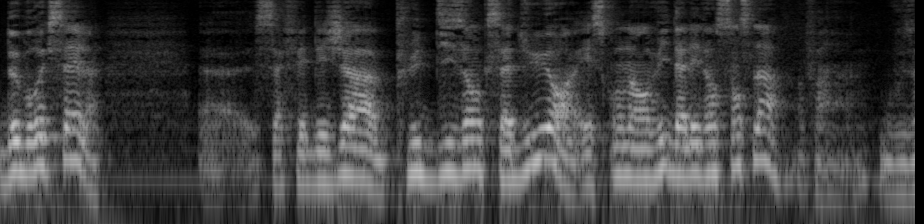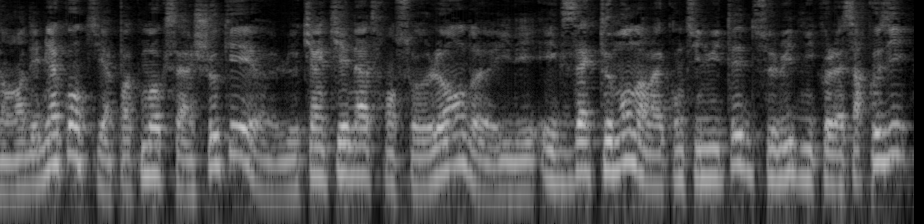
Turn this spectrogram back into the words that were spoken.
de Bruxelles. Euh, ça fait déjà plus de dix ans que ça dure. Est-ce qu'on a envie d'aller dans ce sens-là? Enfin, vous vous en rendez bien compte, il n'y a pas que moi que ça a choqué. Le quinquennat de François Hollande, il est exactement dans la continuité de celui de Nicolas Sarkozy.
